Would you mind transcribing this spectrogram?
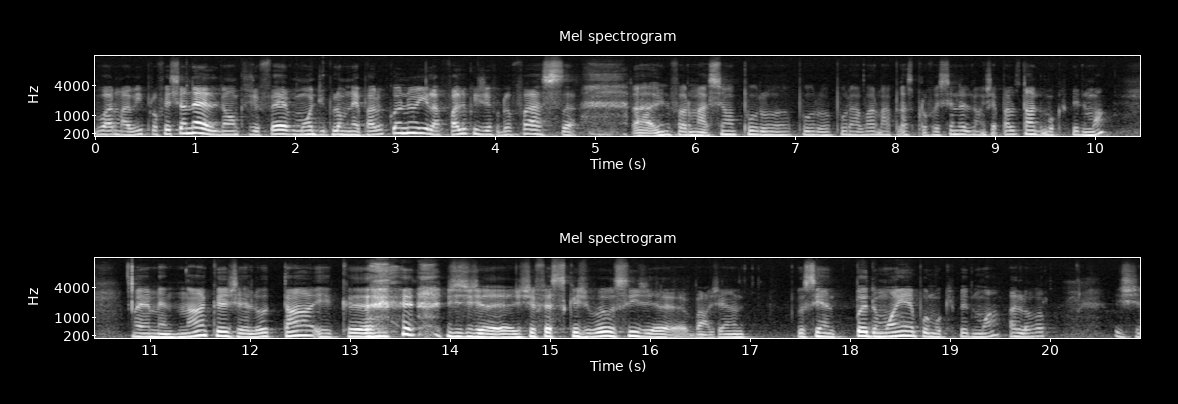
voir ma vie professionnelle. Donc je fais, mon diplôme n'est pas reconnu, il a fallu que je refasse euh, une formation pour, pour, pour, avoir ma place professionnelle. Donc je n'ai pas le temps de m'occuper de moi. Et maintenant que j'ai le temps et que je, je, fais ce que je veux aussi, j'ai bon, aussi un peu de moyens pour m'occuper de moi, alors je,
